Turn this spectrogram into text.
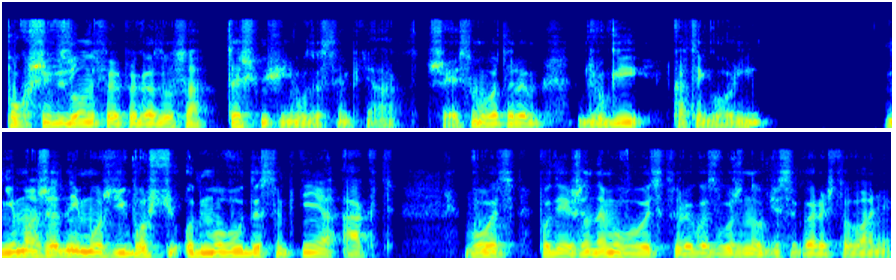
pokrzywdzony w Pegasusa, też mi się nie udostępnia akt. Że jestem obywatelem drugiej kategorii, nie ma żadnej możliwości odmowy udostępnienia akt wobec podejrzanemu, wobec którego złożono wniosek o aresztowanie.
